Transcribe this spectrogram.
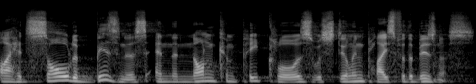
I had sold a business and the non compete clause was still in place for the business.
